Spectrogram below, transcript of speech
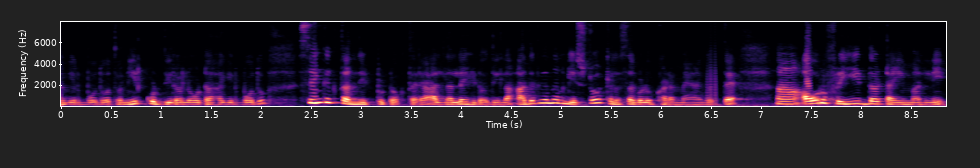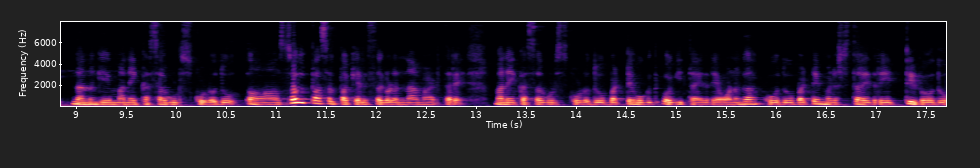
ಆಗಿರ್ಬೋದು ಅಥವಾ ನೀರು ಕುಡ್ದಿರೋ ಲೋಟ ಆಗಿರ್ಬೋದು, ಸಿಂಕಿಗೆ ತಂದಿಟ್ಬಿಟ್ಟು ಹೋಗ್ತಾರೆ. ಅಲ್ಲಲ್ಲೇ ಇಡೋದಿಲ್ಲ. ಅದರಿಂದ ನನಗೆ ಎಷ್ಟೋ ಕೆಲಸಗಳು ಕಡಿಮೆ ಆಗುತ್ತೆ. ಅವರು ಫ್ರೀ ಇದ್ದ ಟೈಮಲ್ಲಿ ನನಗೆ ಮನೆ ಕಸ ಗುಡಿಸ್ಕೊಡೋದು ಸ್ವಲ್ಪ ಸ್ವಲ್ಪ ಕೆಲಸಗಳನ್ನು ಮಾಡ್ತಾರೆ. ಮನೆ ಕಸ ಗುಡಿಸ್ಕೊಡೋದು, ಬಟ್ಟೆ ಒಗ್, ಒಗಿತಾ ಇದ್ರೆ ಒಣಗಾಕೋದು ಬಟ್ಟೆ ಮಡಿಸ್ತಾ ಇದ್ರೆ ಎತ್ತಿಡೋದು,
